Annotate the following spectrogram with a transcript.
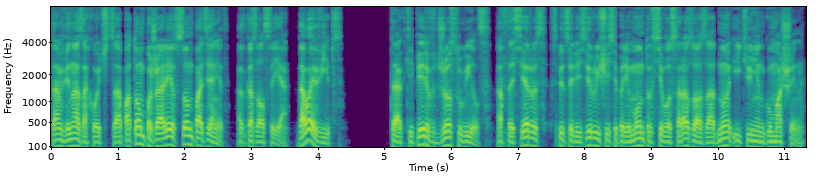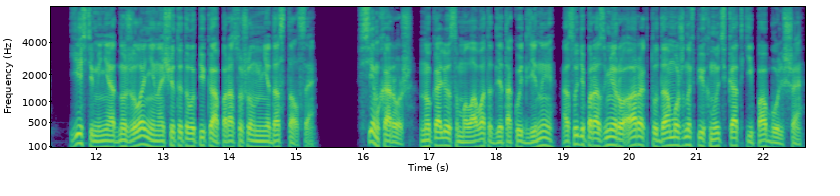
там вина захочется, а потом по жаре в сон потянет», — отказался я. «Давай в Випс». Так, теперь в Джос Уиллс, автосервис, специализирующийся по ремонту всего сразу, а заодно и тюнингу машин. Есть у меня одно желание насчет этого пикапа, раз уж он мне достался. Всем хорош, но колеса маловато для такой длины, а судя по размеру арок, туда можно впихнуть катки побольше.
